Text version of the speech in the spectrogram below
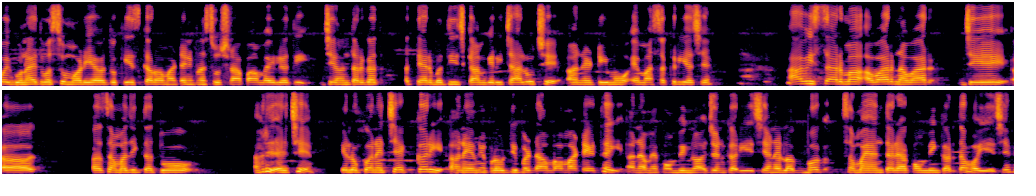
કોઈ ગુનાહિત વસ્તુ મળી આવે તો કેસ કરવા માટેની પણ સૂચના આપવામાં આવેલી હતી. જે અંતર્ગત અત્યારે બધી જ કામગીરી ચાલુ છે અને ટીમો એમાં સક્રિય છે. આ વિસ્તારમાં અવારનવાર જે અસામાજિક તત્વો છે એ લોકોને ચેક કરી અને એમની પ્રવૃત્તિ પર ડામવા માટે થઈ અને અમે કોમ્બિંગનું આયોજન કરીએ છીએ અને લગભગ સમયાંતરે આ કોમ્બિંગ કરતા હોઈએ છીએ.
